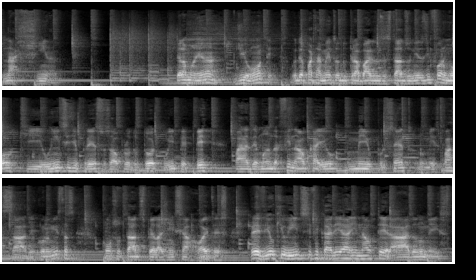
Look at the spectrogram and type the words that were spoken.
na China. Pela manhã de ontem, o Departamento do Trabalho dos Estados Unidos informou que o índice de preços ao produtor, o IPP, para a demanda final caiu 0,5% no mês passado. Economistas consultados pela agência Reuters previam que o índice ficaria inalterado no mês.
